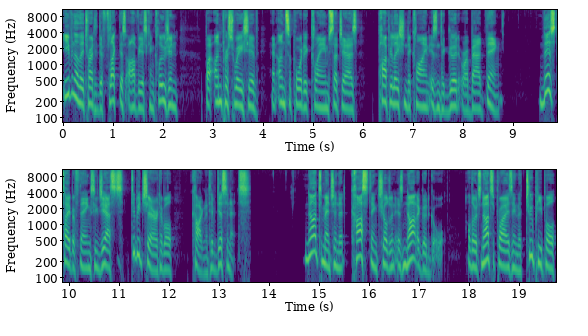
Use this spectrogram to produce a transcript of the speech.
even though they try to deflect this obvious conclusion by unpersuasive and unsupported claims such as population decline isn't a good or a bad thing, this type of thing suggests, to be charitable, cognitive dissonance. Not to mention that costing children is not a good goal, although it's not surprising that two people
